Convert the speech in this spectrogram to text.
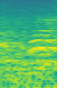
Wow.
